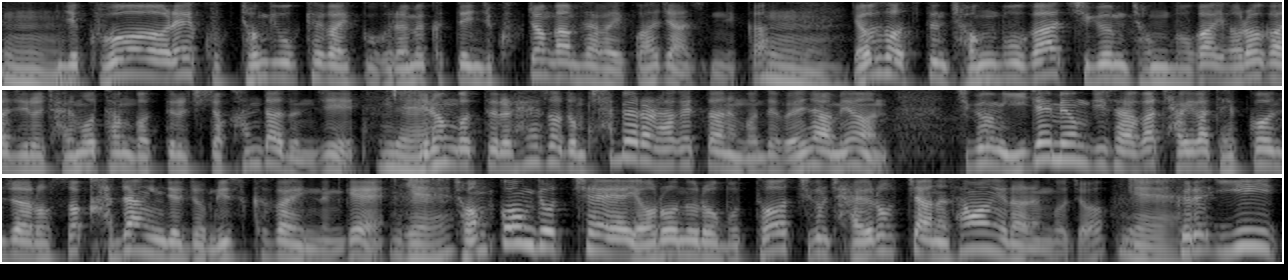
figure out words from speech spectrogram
음. 이제 9월에 국, 정기국회가 있고 그러면 그때 이제 국정감사가 있고 하지 않습니까? 음. 여기서 어쨌든 정부가 지금 정부가 여러 가지를 잘못한 것들을 지적한다든지 예. 이런 것들을 해서 좀 차별을 하겠다는 건데 왜냐 하면 지금 이재명 지사가 자기가 대권자로서 가장 이제 좀 리스크가 있는 게 예. 정권 교체 여론으로부터 지금 자유롭지 않은 상황이라는 거죠. 예. 그래 이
